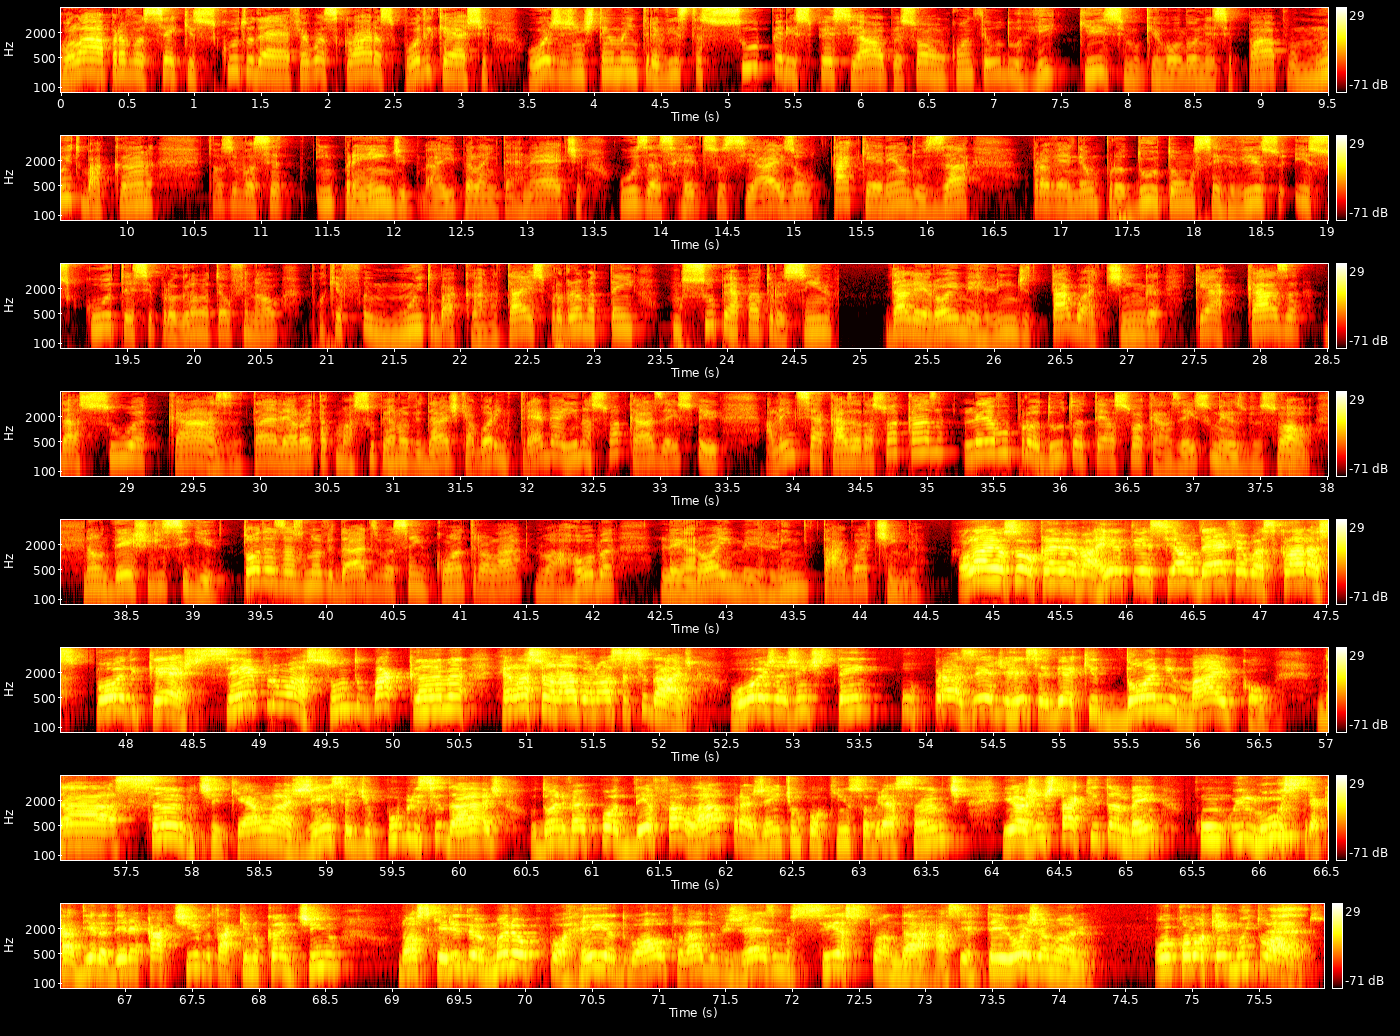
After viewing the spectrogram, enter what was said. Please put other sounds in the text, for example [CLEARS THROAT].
Olá para você que escuta o DF Águas Claras podcast. Hoje a gente tem uma entrevista super especial, pessoal, um conteúdo riquíssimo que rolou nesse papo, muito bacana. Então, se você empreende aí pela internet, usa as redes sociais ou tá querendo usar para vender um produto ou um serviço, escuta esse programa até o final, porque foi muito bacana, tá? Esse programa tem um super patrocínio da Leroy Merlin de Taguatinga, que é a casa da sua casa, tá? A Leroy tá com uma super novidade que agora entrega aí na sua casa, é isso aí. Além de ser a casa da sua casa, leva o produto até a sua casa, é isso mesmo, pessoal. Não deixe de seguir. Todas as novidades você encontra lá no arroba Leroy Merlin Taguatinga. Olá, eu sou o Kleber Barreto e esse é o DF Águas Claras Podcast, sempre um assunto bacana relacionado à nossa cidade. Hoje a gente tem o prazer de receber aqui Doni Michael, da Summit, que é uma agência de publicidade. O Doni vai poder falar para a gente um pouquinho sobre a Summit. E a gente está aqui também com o ilustre, a cadeira dele é cativa, está aqui no cantinho. Nosso querido Emmanuel Correia, do alto, lá do 26 andar. Acertei hoje, Emmanuel? Ou eu coloquei muito é. alto?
